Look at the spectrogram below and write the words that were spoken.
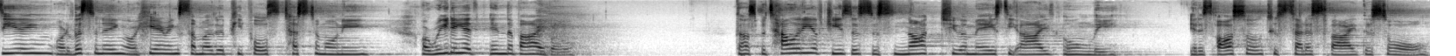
seeing or listening or hearing some other people's testimony or reading it in the Bible. The hospitality of Jesus is not to amaze the eye only, it is also to satisfy the soul.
